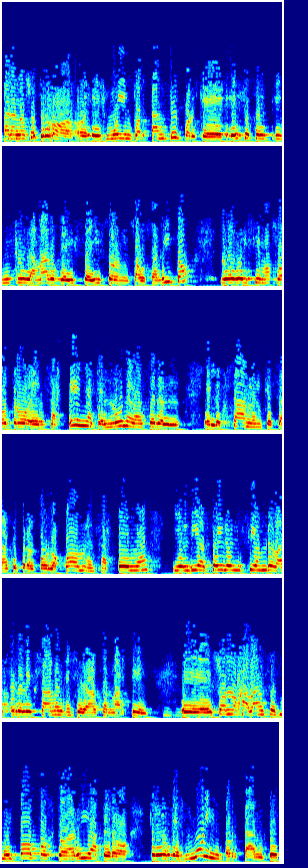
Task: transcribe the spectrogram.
Para nosotros eh, es muy importante porque ese fue el primer llamado que se hizo en Sausalito, luego hicimos otro en Saspeña, que el lunes va a ser el, el examen que se hace para el pueblo com en Saspeña, y el día 6 de diciembre va a ser el examen en General San Martín. eh, son los avances muy pocos todavía, pero creo que es muy importante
